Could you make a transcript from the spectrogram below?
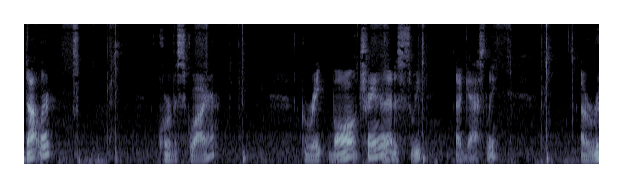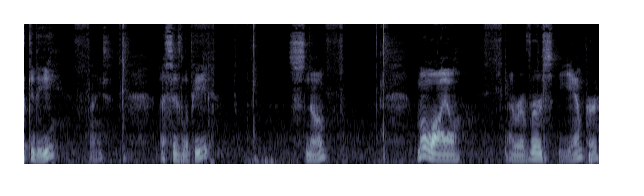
Dottler, Corvisquire, Great Ball Trainer, that is sweet, a Gastly. a Rookidee, nice, a Sizzlipede, Snom, Mawile, a Reverse Yamper,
